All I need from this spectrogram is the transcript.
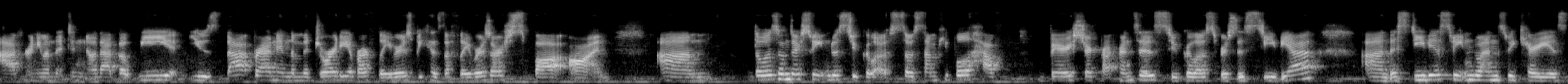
uh, for anyone that didn't know that. But we use that brand in the majority of our flavors because the flavors are spot on. Um, those ones are sweetened with sucralose. So some people have very strict preferences sucralose versus stevia. Uh, the stevia sweetened ones we carry is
